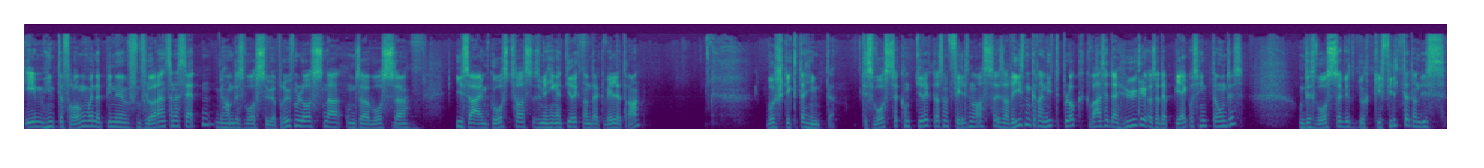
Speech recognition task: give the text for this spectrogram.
eben hinterfragen wollen. Da bin ich von Florian seiner Seite. Wir haben das Wasser überprüfen lassen. Auch unser Wasser ist auch im Gasthaus, also wir hängen direkt an der Quelle dran. Was steckt dahinter? Das Wasser kommt direkt aus dem Felsen raus. Das ist ein riesen Granitblock quasi, der Hügel, also der Berg, was hinter uns ist. Und das Wasser wird dadurch gefiltert und ist,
